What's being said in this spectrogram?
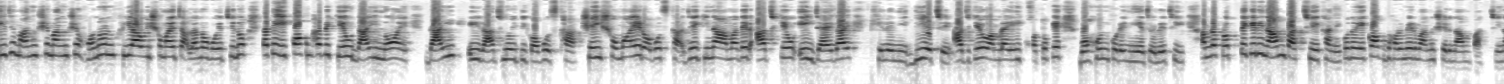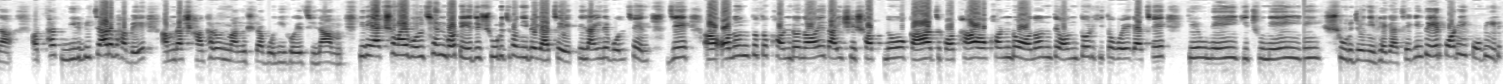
এই যে মানুষে মানুষে হনন ক্রিয়া ওই সময় চালানো হয়েছিল, তাতে এককভাবে কেউ দায়ী নয়। দায়ী এই রাজনৈতিক অবস্থা, সেই সময়ের অবস্থা যে কিনা আমাদের আজকেও এই জায়গায় ঠেলে দিয়েছে। আজকেও আমরা এই ক্ষতকে বহন করে নিয়ে চলেছি। আমরা প্রত্যেকেরই নাম পাচ্ছি এখানে, কোনো একক ধর্মের মানুষের নাম পাচ্ছি না। অর্থাৎ নির্বিচার ভাবে আমরা সাধারণ মানুষরা বলি হয়েছিলাম। তিনি এক সময় বলছেন বটে যে, সূর্য নিভে গেছে। একটি লাইনে বলছেন যে অনন্ত তো খণ্ড নয়, তাই সে স্বপ্ন, কাজ, কথা অখণ্ড, অনন্তে অন্তর্হিত হয়ে গেছে। কেউ নেই, কিছু নেই, সূর্য নিভে গেছে। কিন্তু এরপরেই কবির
